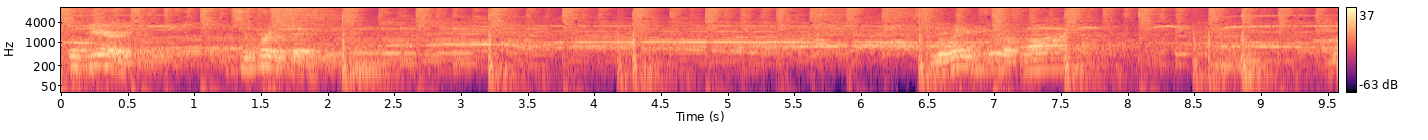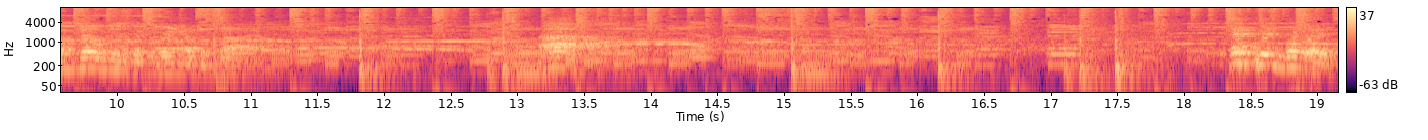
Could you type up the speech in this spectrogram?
So Gary, it's your birthday. You're waiting for a pie. What knows is going to bring up the pie? Ah. Hepton Boys.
